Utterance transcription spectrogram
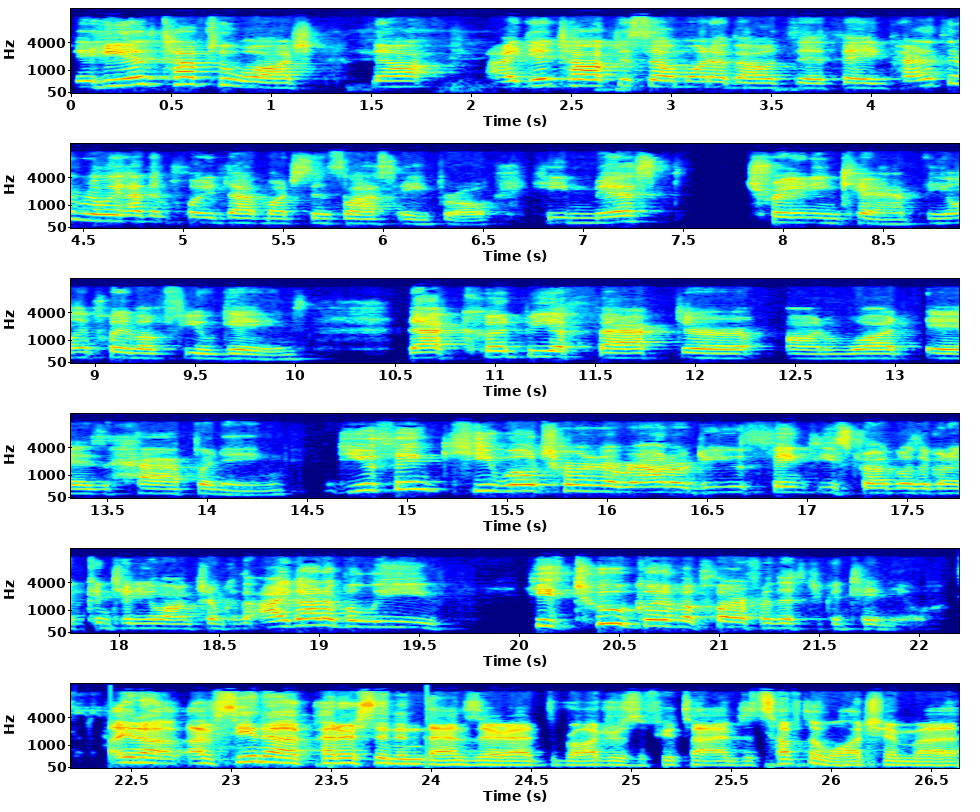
He is tough to watch. Now, I did talk to someone about the thing. Pettersson really hasn't played that much since last April. He missed training camp. He only played about a few games. That could be a factor on what is happening. Do you think he will turn it around, or do you think these struggles are going to continue long term? Because I got to believe he's too good of a player for this to continue you know, I've seen uh, Pettersson and stands at Rogers a few times. It's tough to watch him uh,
